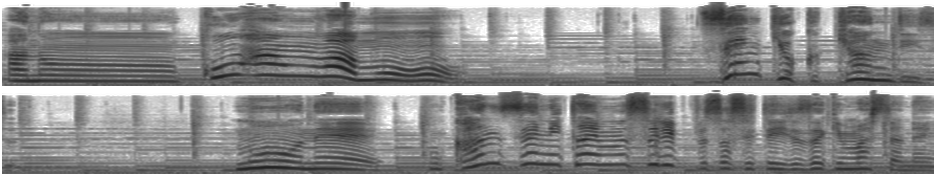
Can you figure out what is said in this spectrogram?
あのー、後半はもう全曲キャンディーズ。もうねもう完全にタイムスリップさせていただきましたね。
